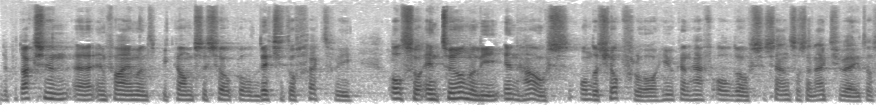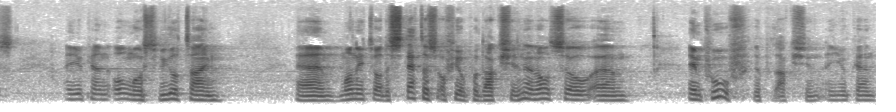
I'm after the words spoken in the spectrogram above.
the production uh, environment becomes a so-called digital factory. Also internally, in-house, on the shop floor, you can have all those sensors and actuators and you can almost real-time um, monitor the status of your production and also um, improve the production. And you can,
